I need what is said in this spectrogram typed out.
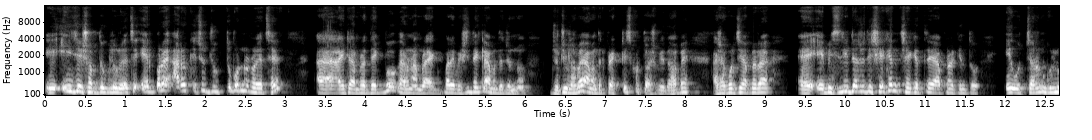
এই- যে শব্দগুলো রয়েছে, এরপরে আরও কিছু যুক্তপূর্ণ রয়েছে এটা আমরা দেখব, কারণ আমরা একবারে বেশি দেখলে আমাদের জন্য জটিল হবে, আমাদের প্র্যাকটিস করতে অসুবিধা হবে। আশা করছি আপনারা এবিসিডিটা যদি শেখেন, সেক্ষেত্রে আপনার কিন্তু এই উচ্চারণগুলো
